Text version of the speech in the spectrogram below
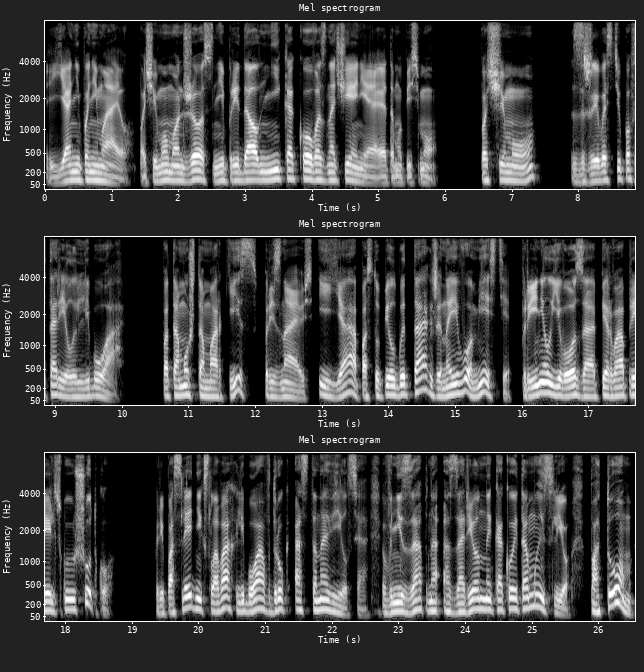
«Я не понимаю, почему Монжос не придал никакого значения этому письму». «Почему?» — с живостью повторил Либуа. Потому что Маркиз, признаюсь, и я поступил бы так же на его месте, принял его за первоапрельскую шутку. При последних словах Лебуа вдруг остановился, внезапно озаренный какой-то мыслью, потом,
